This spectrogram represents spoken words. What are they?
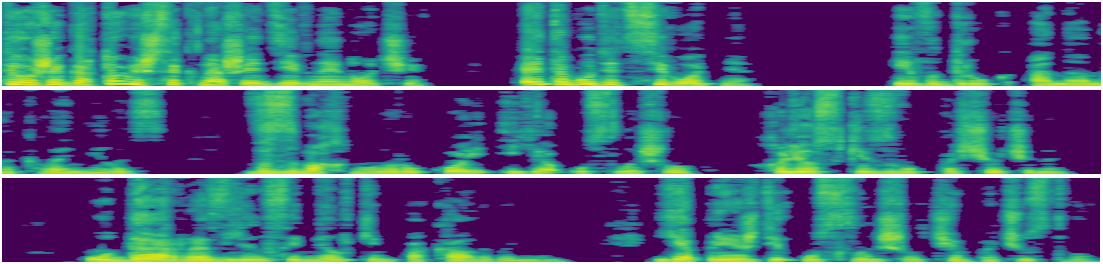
ты уже готовишься к нашей дивной ночи? Это будет сегодня!» И вдруг она наклонилась, взмахнула рукой, и я услышал хлесткий звук пощечины. Удар разлился мелким покалыванием. Я прежде услышал, чем почувствовал.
